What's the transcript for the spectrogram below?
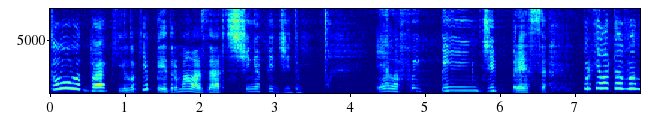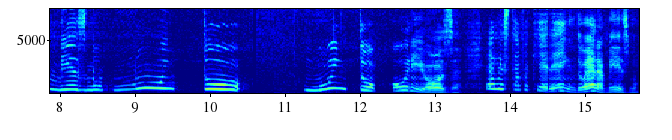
tudo aquilo que Pedro Malazartes tinha pedido. Ela foi bem depressa, porque ela estava mesmo muito, muito curiosa. Ela estava querendo, era mesmo,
